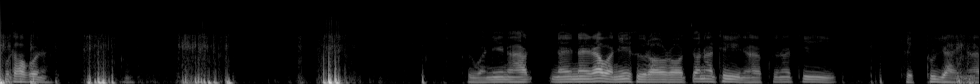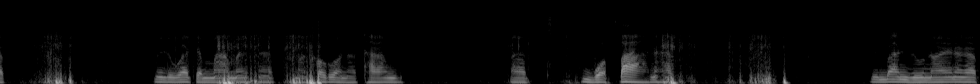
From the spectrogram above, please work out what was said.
โอ้ทอคนน่ะ คือวันนี้นะครับ ในในระหว่างนี้คือเรารอเจ้าหน้าที่นะครับ เจ้าหน้าที่เขตผู้ใหญ่นะครับ ไม่รู้ว่าจะมาไหมนะครับ มาเข้าร่วมนะทางบวชป่านะครับที่บ้านอยู่ไหนนะครับ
